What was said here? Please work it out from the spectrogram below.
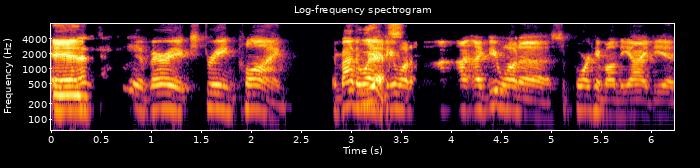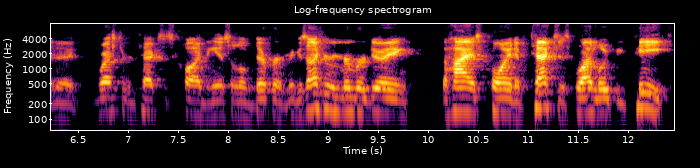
and, and, a very extreme climb. And by the way, yes. I do want to I, I, do want to support him on the idea that Western Texas climbing is a little different because I can remember doing the highest point of Texas, Guadalupe Peak,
